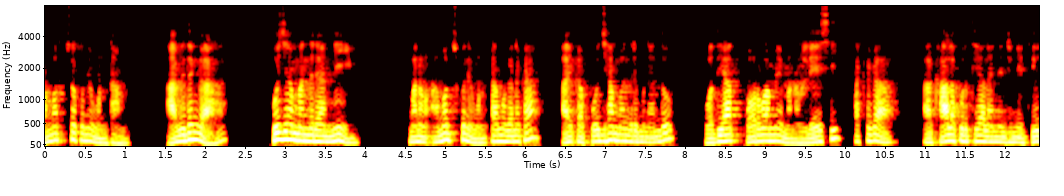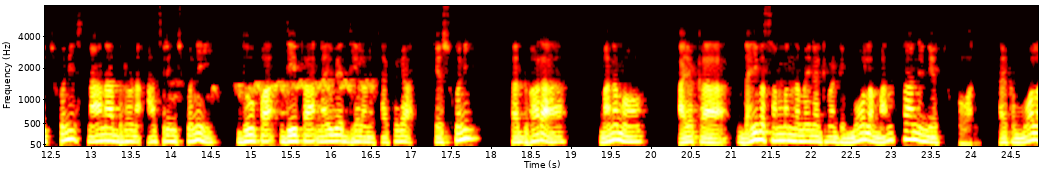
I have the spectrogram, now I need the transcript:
అమర్చుకుని ఉంటాము ఆ విధంగా పూజా మందిరాన్ని మనం అమర్చుకుని ఉంటాము గనక ఆ యొక్క పూజా మందిరం నందు ఉదయాత్ పూర్వమే మనం లేచి చక్కగా ఆ కాలకృత్యాలన్నింటినీ తీర్చుకొని స్నానార్థులను ఆచరించుకొని ధూప దీప నైవేద్యాలను చక్కగా చేసుకొని తద్వారా మనము ఆ యొక్క దైవ సంబంధమైనటువంటి మూల మంత్రాన్ని నేర్చుకోవాలి. ఆ యొక్క మూల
